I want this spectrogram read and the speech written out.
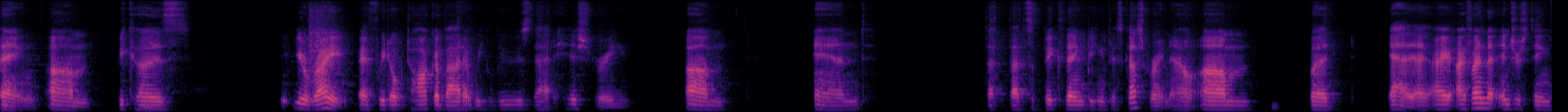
thing um, because you're right. If we don't talk about it, we lose that history, um, and that that's a big thing being discussed right now. Um, but yeah, I, I find that interesting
